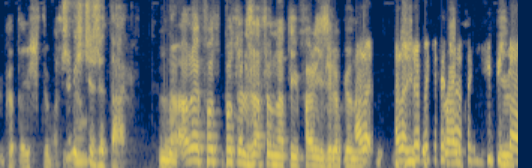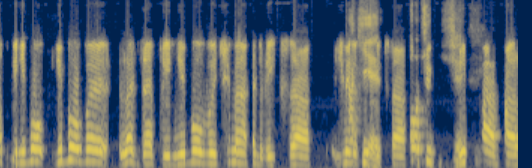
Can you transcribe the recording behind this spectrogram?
tylko tej sztuki. Oczywiście, no. że tak. No, ale po, potem za to na tej fali zrobiono... Ale, ale żeby nie te czasy hipitowskie, nie, było, nie byłoby Led Zeppelin, nie byłoby Jima Hendrixa, Jimiego Tak jest. Hendrixa, Oczywiście. Purple,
